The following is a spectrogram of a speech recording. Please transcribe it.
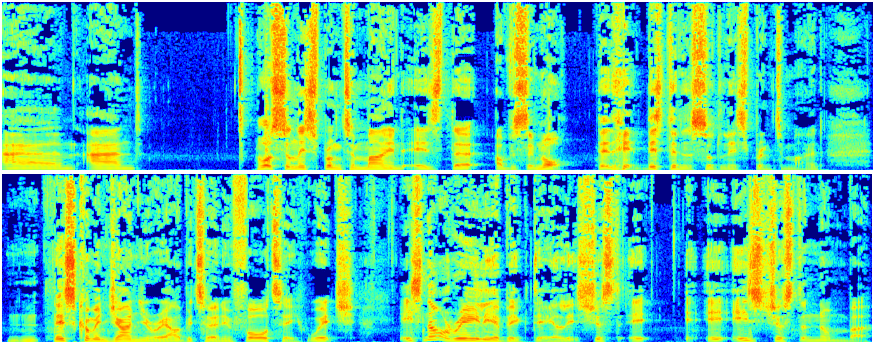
Um, and what suddenly sprung to mind is that obviously, no, this didn't suddenly spring to mind. This coming January, I'll be turning forty, which is not really a big deal. It's just it it is just a number.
